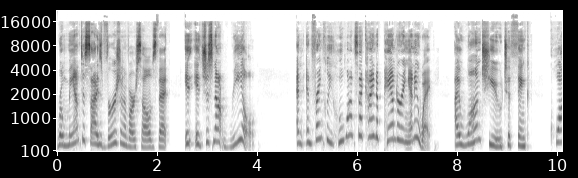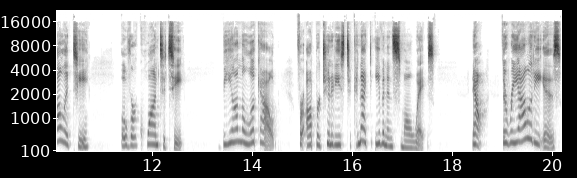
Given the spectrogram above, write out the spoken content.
romanticized version of ourselves that it, it's just not real. And, and frankly, who wants that kind of pandering anyway? I want you to think quality over quantity. Be on the lookout for opportunities to connect, even in small ways. Now, the reality is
